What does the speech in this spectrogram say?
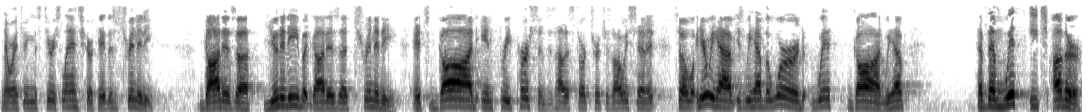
Now we're entering mysterious lands here, okay? This is Trinity. God is a unity, but God is a Trinity. It's God in three persons, is how the historic church has always said it. So what here we have is we have the Word with God. We have, have them with each other.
